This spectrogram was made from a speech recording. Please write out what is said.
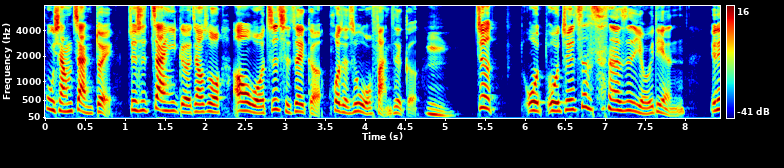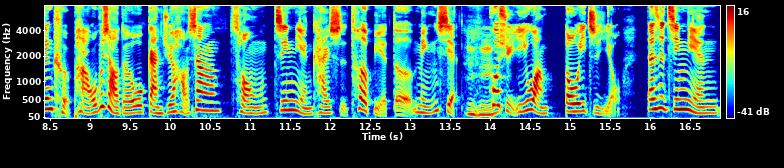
互相站队，就是站一个叫做哦，我支持这个，或者是我反这个。嗯，就我我觉得这真的是有一点有点可怕。我不晓得，我感觉好像从今年开始特别的明显。或许以往都一直有，但是今年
